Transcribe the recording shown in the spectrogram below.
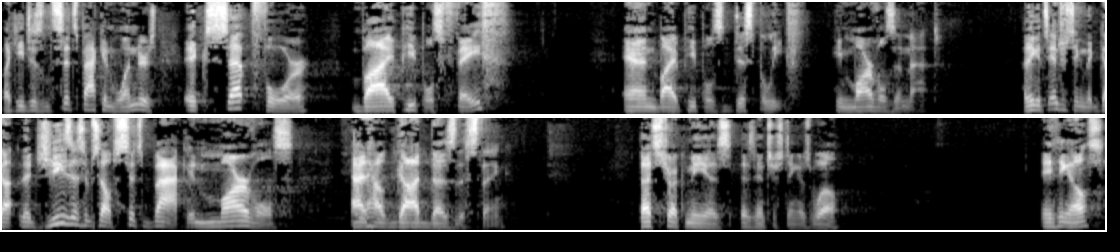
like he just sits back and wonders, except for by people's faith and by people's disbelief. He marvels in that. I think it's interesting that, God, that Jesus himself sits back and marvels at how God does this thing. That struck me as, as interesting as well. Anything else?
